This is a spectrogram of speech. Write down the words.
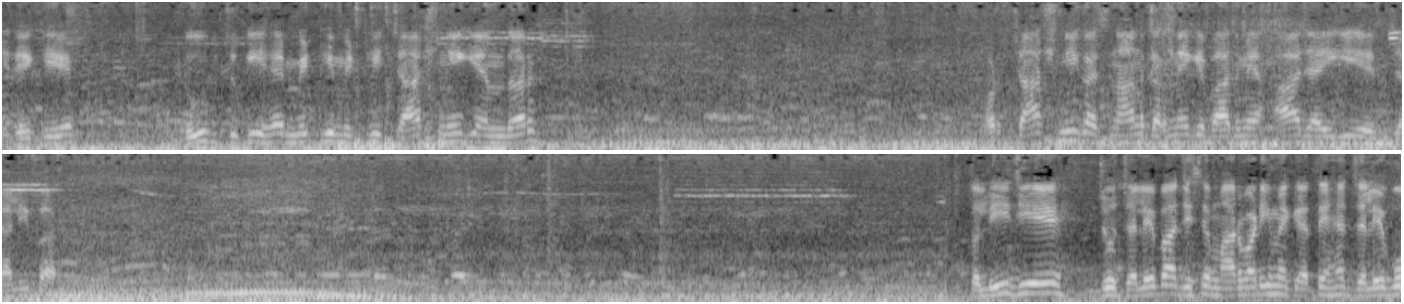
ये देखिए, डूब चुकी है मिठी मिठी चाशनी के अंदर। और चाशनी का स्नान करने के बाद में आ जाएगी इस जाली पर। तो लीजिए जो जलेबा जिसे मारवाड़ी में कहते हैं जलेबो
